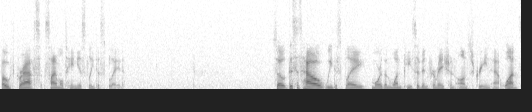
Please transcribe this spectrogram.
both graphs simultaneously displayed. So this is how we display more than one piece of information on screen at once.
